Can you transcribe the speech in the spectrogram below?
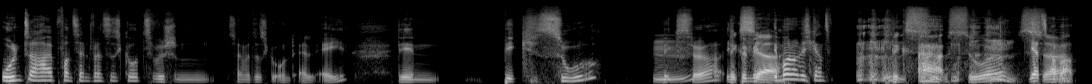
unterhalb von San Francisco, zwischen San Francisco und LA, den Big Sur. Big Mhm. Sur. Ich Big bin Sur. mir immer noch nicht ganz. Big Sur. Sur. Jetzt Sir. aber.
